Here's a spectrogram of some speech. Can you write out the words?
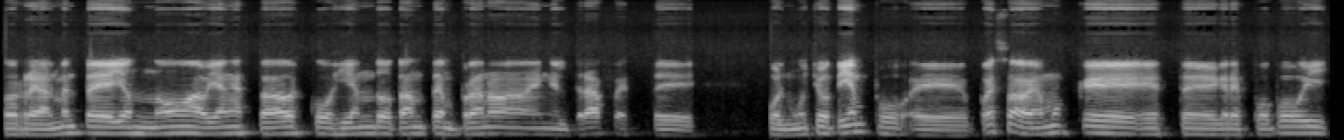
Pero realmente ellos no habían estado escogiendo tan temprano en el draft, este por mucho tiempo, eh, pues sabemos que este Greg Popovich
